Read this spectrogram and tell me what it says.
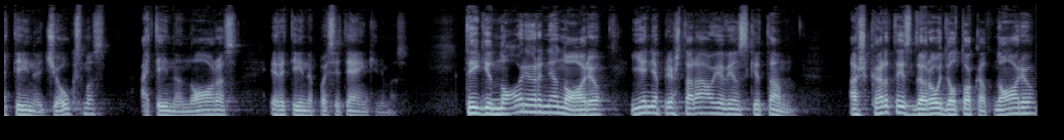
ateina džiaugsmas, ateina noras ir ateina pasitenkinimas. Taigi noriu ar nenoriu, jie neprieštarauja viens kitam. Aš kartais darau dėl to, kad noriu,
